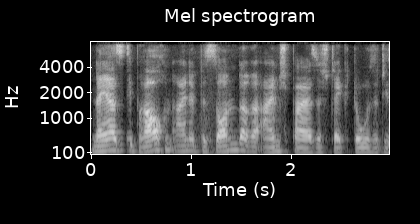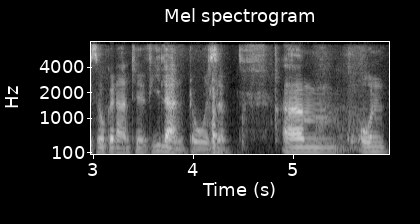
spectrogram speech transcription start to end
naja, sie brauchen eine besondere Einspeisesteckdose, die sogenannte Wieland-Dose. Ähm, und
